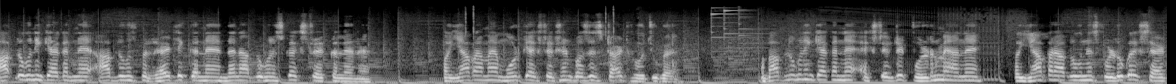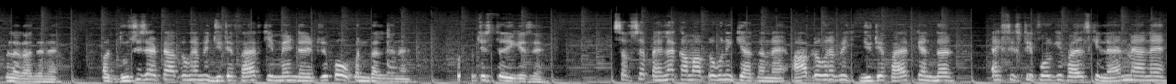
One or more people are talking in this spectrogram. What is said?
आप लोगों ने क्या करना है? आप लोगों इस पर राइट क्लिक करना है देन आप लोगों ने इसको एक्सट्रैक्ट कर लेना है। और यहाँ पर हमारे मोड का एक्सट्रैक्शन प्रोसेस स्टार्ट हो चुका है। अब आप लोगों ने क्या करना है? एक्सट्रैक्टेड फोल्डर में आना है, और यहाँ पर आप लोगों ने इस फोल्डर को एक साइड पर लगा देना है। और दूसरी साइड पे आप लोगों ने अपनी जी टी की मेन डायरेक्टरी को ओपन कर लेना है। कुछ इस तरीके से? सबसे पहला काम आप लोगों ने क्या करना है? आप लोगों ने अपनी जी टी के अंदर एक्स सिक्सटी फोर की फाइल्स की लाइन में आना है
